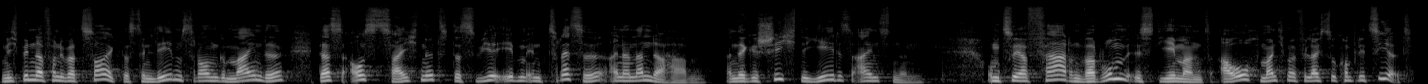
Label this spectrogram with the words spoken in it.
Und ich bin davon überzeugt, dass den Lebensraum Gemeinde das auszeichnet, dass wir eben Interesse aneinander haben, an der Geschichte jedes Einzelnen um zu erfahren, warum ist jemand auch manchmal vielleicht so kompliziert.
